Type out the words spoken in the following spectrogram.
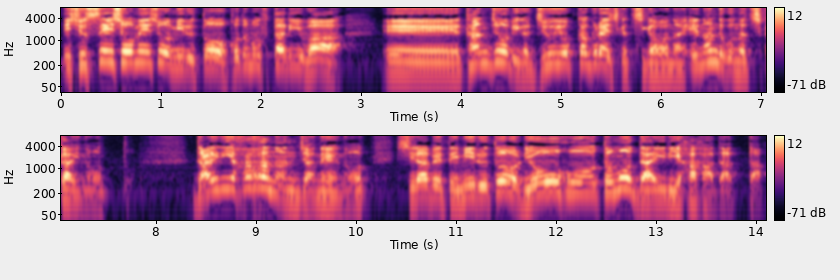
で、出生証明書を見ると、子供二人は、えー、誕生日が14日ぐらいしか違わない。え、なんでこんな近いの？と。代理母なんじゃねえの？調べてみると、両方とも代理母だった。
